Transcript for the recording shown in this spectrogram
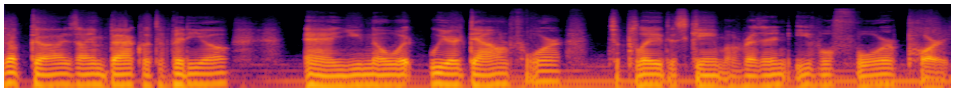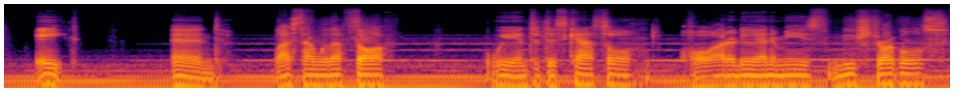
What is up guys, I am back with a video and you know what we are down for? To play this game of Resident Evil 4 Part 8. And last time we left off, we entered this castle, a whole lot of new enemies, new struggles,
